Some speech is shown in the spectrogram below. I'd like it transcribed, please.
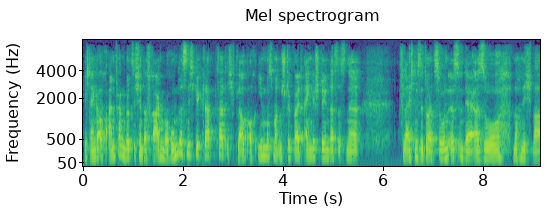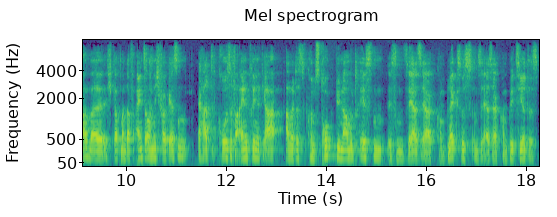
Ich denke, auch Anfang wird sich hinterfragen, warum das nicht geklappt hat. Ich glaube, auch ihm muss man ein Stück weit eingestehen, dass es eine vielleicht eine Situation ist, in der er so noch nicht war, weil ich glaube, man darf eins auch nicht vergessen, er hat große Vereine trainiert, ja, aber das Konstrukt Dynamo Dresden ist ein sehr, sehr komplexes und sehr, sehr kompliziertes.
